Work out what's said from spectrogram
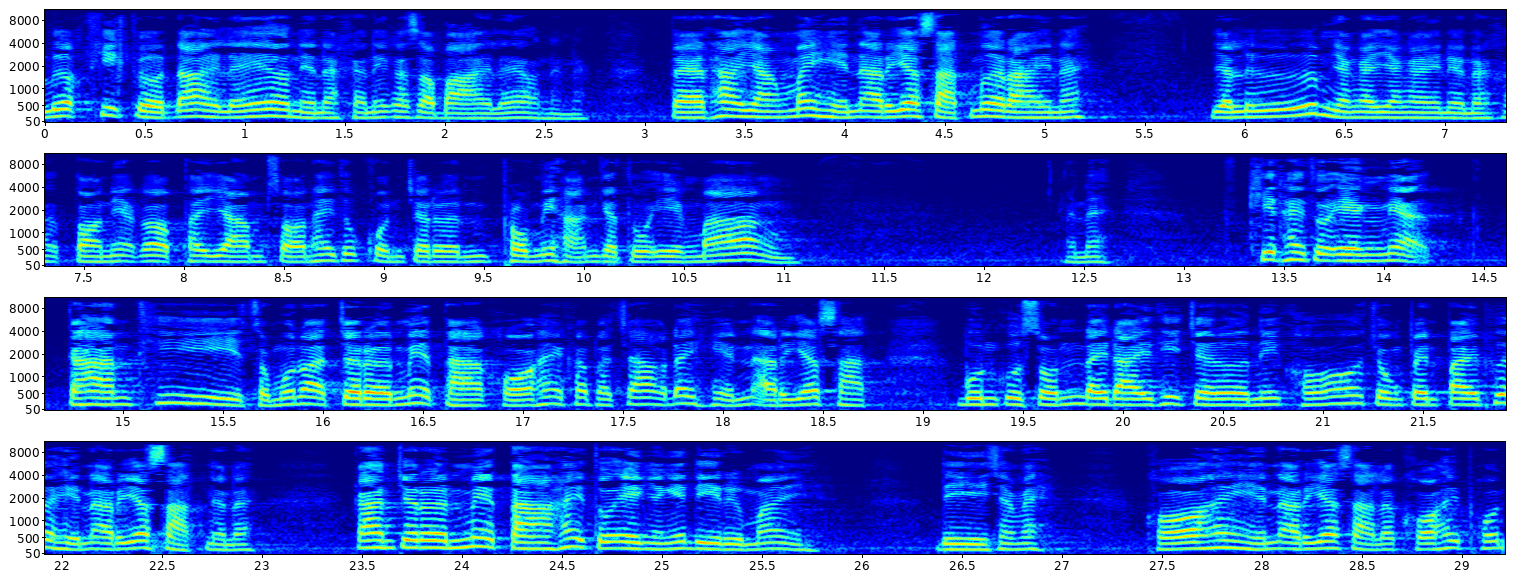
เลือกที่เกิดได้แล้วเนี่ยนะคันนี้ก็สบายแล้วเนี่ยนะแต่ถ้ายังไม่เห็นอริยสัจเมื่อไรนะ อย่าลืมยังไงยังไงเนี่ยนะตอนนี้ก็พยายามสอนให้ทุกคนเจริญพรหมวิหารแก่ตัวเองบ้างนะคิดให้ตัวเองเนี่ยการที่สมมุติว่าเจริญเมตตาขอให้ข้าพเจ้าได้เห็นอริยสัจบุญกุศลใด ๆ ที่เจริญนี้ขอจงเป็นไปเพื่อเห็นอริยสัจเนี่ยนะการเจริญเมตตาให้ตัวเองอย่างนี้ดีหรือไม่ดีใช่ไหมขอให้เห็นอริยสัจและขอให้พ้น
